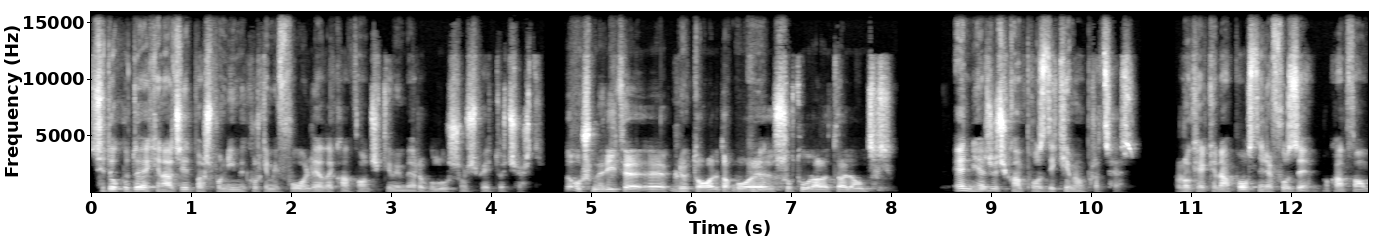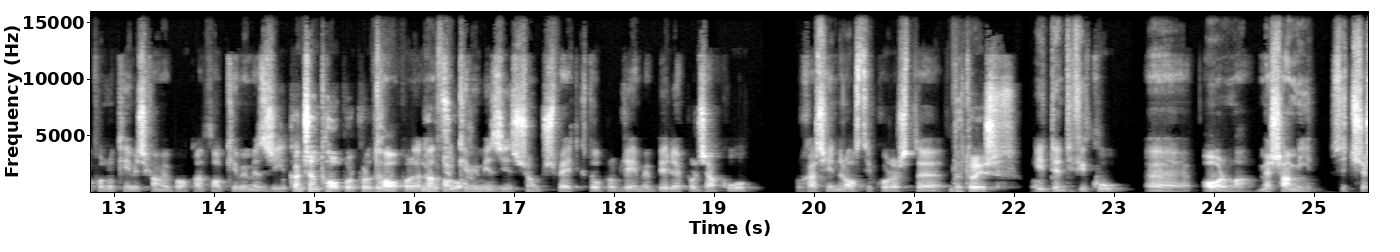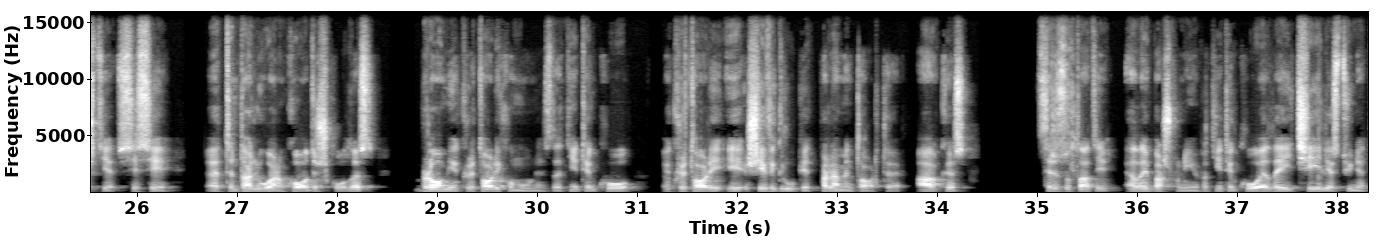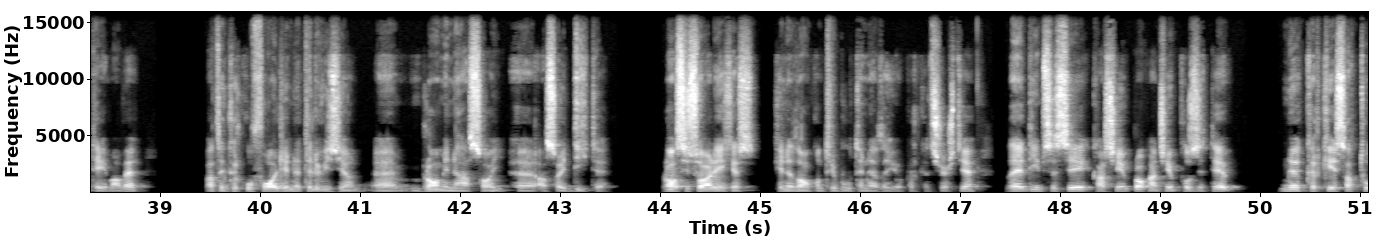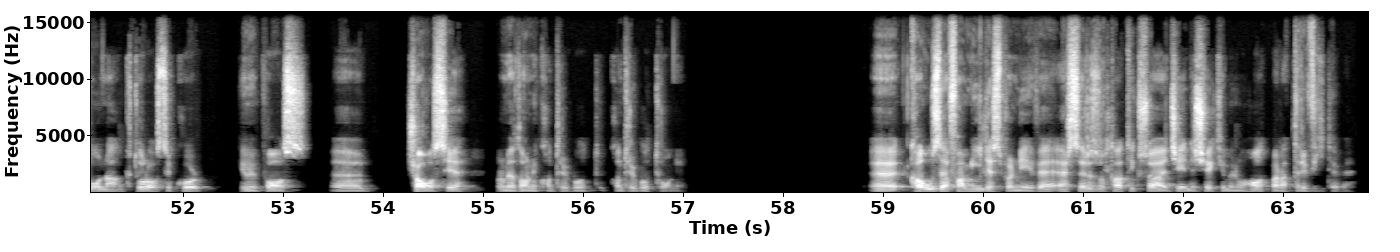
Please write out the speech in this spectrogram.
Sidokudo e kena gjetë bashkëpunimin kur kemi folë edhe kanë thonë që kemi me rregullu shumë shpejt këto çështje. Dhe është meritë e kryetarit apo e strukturave të aleancës? E njerëzve që kanë pas ndikim në proces. Por nuk e kena pas një refuzim. Nuk kanë thonë po nuk kemi çka me bë, kanë thonë kemi me zgjidh. Kanë qenë të hapur për të hapur, kanë thonë kemi me zgjidh shumë shpejt këto probleme, bile për Gjakovë, kur ka qenë rasti kur është dikush identifiku e, arma me shaminë, si çështje si si e, të ndaluar në kohë të shkollës, Mbrëmje, kryetari i komunës dhe në të njëjtën kohë kryetari i shefi grupit parlamentar të AAK-së, si rezultat edhe i bashkëpunimit, por në të njëjtën kohë edhe i çeljes këtyne temave, pat kërku falje në televizion e, në mbrëmjen e asaj, e, asaj dite. Rasti i Suharekës, keni dhënë kontributin edhe ju për këtë çështje dhe e dim se si ka qenë, pra kanë qenë pozitivë në kërkesat tona në këto raste kur kemi pas qasje për me dhënë kontribut kontribut tonë. E, kauza e familjes për neve është si rezultat i kësaj agjende që e kemi ne qe para tre viteve.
